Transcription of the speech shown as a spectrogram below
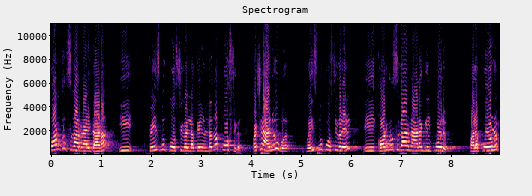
കോൺഗ്രസ്സുകാരനായിട്ടാണ് ഈ ഫേസ്ബുക്ക് പോസ്റ്റുകളിലൊക്കെ ഉണ്ടെന്ന പോസ്റ്റുകൾ. പക്ഷേ അനൂപ് ഫേസ്ബുക്ക് പോസ്റ്റുകളിൽ ഈ കോൺഗ്രസ്സുകാരനാണെങ്കിൽ പോലും പലപ്പോഴും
